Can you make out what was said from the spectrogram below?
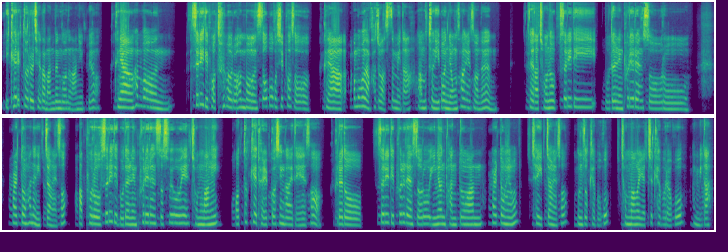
이 캐릭터를 제가 만든 거는 아니고요. 그냥 한번 3D 버투벼로 한번 써보고 싶어서 그냥 아무거나 가져왔습니다. 아무튼 이번 영상에서는 제가 전업 3D 모델링 프리랜서로 활동하는 입장에서 앞으로 3D 모델링 프리랜서 수요의 전망이 어떻게 될 것인가에 대해서 그래도 3D 프리랜서로 2년 반 동안 활동해온 제 입장에서 분석해보고 전망을 예측해보려고 합니다.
